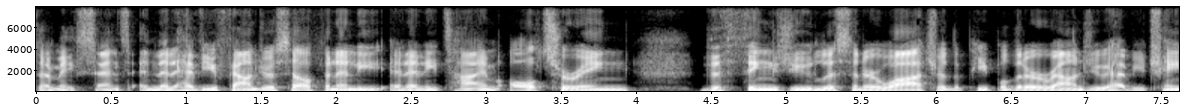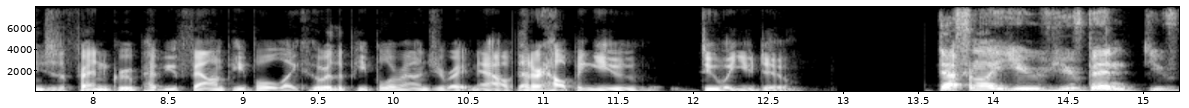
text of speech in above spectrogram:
that makes sense. And then have you found yourself in any at any time altering the things you listen or watch or the people that are around you? Have you changed the friend group? Have you found people like who are the people around you right now that are helping you do what you do? definitely you've you've been you've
